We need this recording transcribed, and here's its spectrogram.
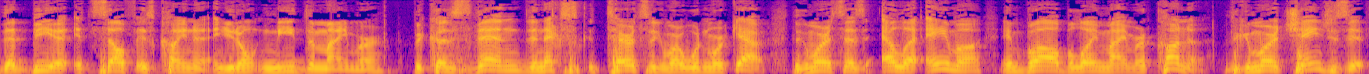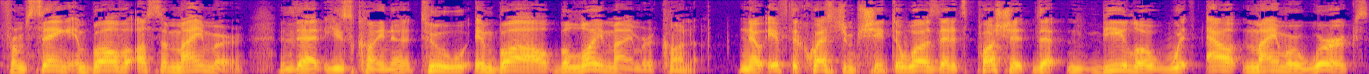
that Bia itself is Kaina and you don't need the Mimer, because then the next teretz of the Gemara wouldn't work out. The Gemara says Ella Ema in Baal Beloy Mimer Kana. The Gemara changes it from saying in Baal Asa Mimer that he's Kaina to in Baal Beloy Mimer Kana. Now, if the question pshita was that it's pashit that bilo without mimer works,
